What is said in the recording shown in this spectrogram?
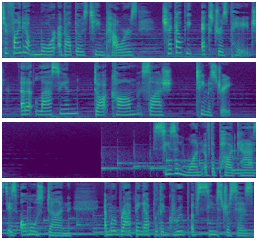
To find out more about those team powers, check out the extras page at atlassian.com slash teamistry. Season one of the podcast is almost done, and we're wrapping up with a group of seamstresses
